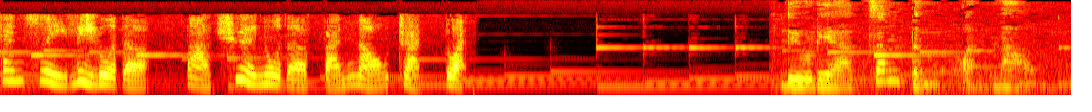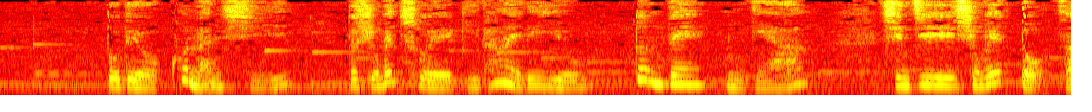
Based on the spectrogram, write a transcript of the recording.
干脆利落地把怯懦的烦恼斩断。留了斩断烦恼，遇到困难时，就想要找其他的理由，顿地唔行，甚至想要逃走。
